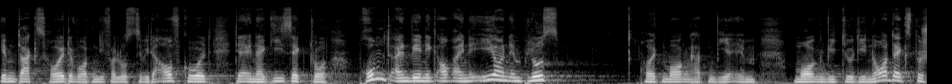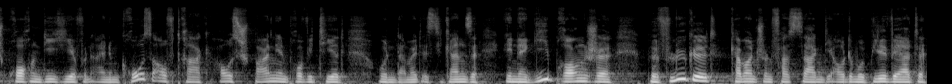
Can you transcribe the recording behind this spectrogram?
im DAX. Heute wurden die Verluste wieder aufgeholt. Der Energiesektor brummt ein wenig, auch eine E.ON im Plus. Heute Morgen hatten wir im Morgenvideo die Nordex besprochen, die hier von einem Großauftrag aus Spanien profitiert. Und damit ist die ganze Energiebranche beflügelt, kann man schon fast sagen, die Automobilwerte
